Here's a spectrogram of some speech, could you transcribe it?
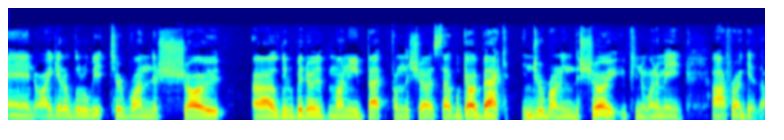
and I get a little bit to run the show a little bit of money back from the show. So that would go back into running the show, if you know what I mean, after I get the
